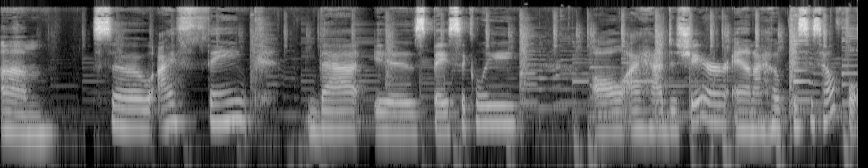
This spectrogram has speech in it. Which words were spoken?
Um, so I think that is basically all I had to share, and I hope this is helpful.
